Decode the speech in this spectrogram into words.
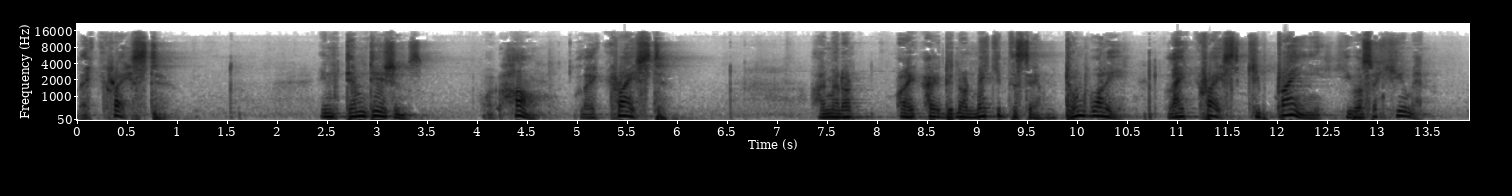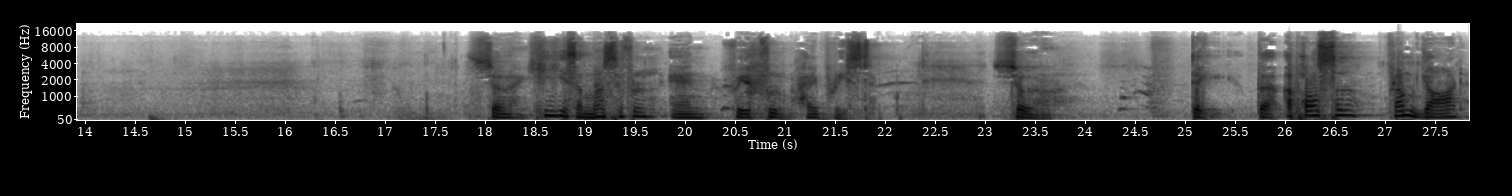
Like Christ. In temptations. How? Like Christ. I may not I, I did not make it the same. Don't worry. Like Christ, keep trying. He was a human. So he is a merciful and faithful high priest. So the, the apostle from God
